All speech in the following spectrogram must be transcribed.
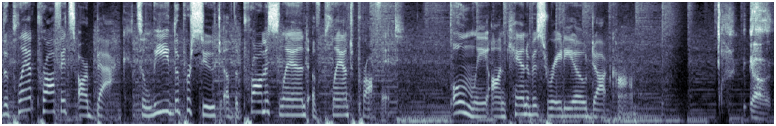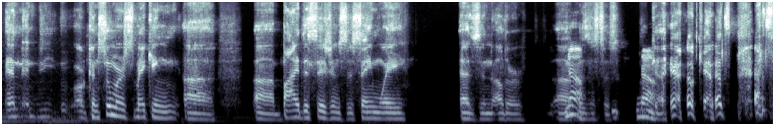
The plant profits are back to lead the pursuit of the promised land of plant profit. Only on cannabisradio.com. Yeah, and, and are consumers making uh, uh, buy decisions the same way as in other uh, no. businesses? No. Okay. okay. That's that's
